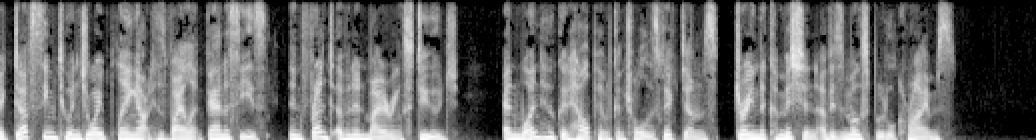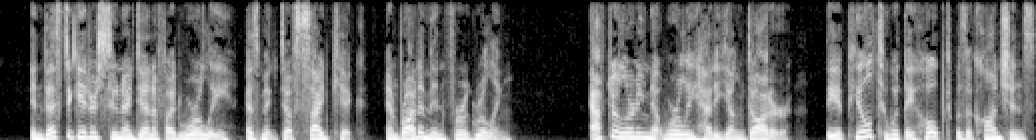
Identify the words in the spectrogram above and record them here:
McDuff seemed to enjoy playing out his violent fantasies in front of an admiring stooge, and one who could help him control his victims during the commission of his most brutal crimes. Investigators soon identified Worley as McDuff's sidekick and brought him in for a grilling. After learning that Worley had a young daughter, they appealed to what they hoped was a conscience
